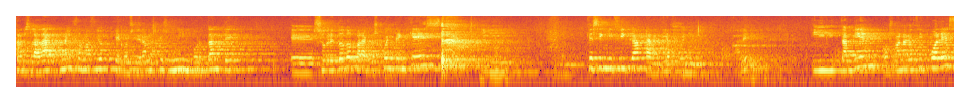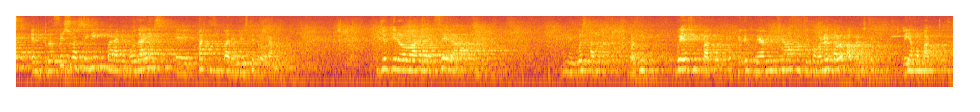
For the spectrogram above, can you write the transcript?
trasladar una información que consideramos que es muy importante, eh, sobre todo para que os cuenten qué es y qué significa garantía juvenil. Y también os van a decir cuál es el proceso a seguir para que podáis eh, participar en este programa. Yo quiero agradecer a... Me cuesta, voy a decir Paco, porque realmente se llama Francisco Manuel Paloma, pero es que le llamo Paco.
